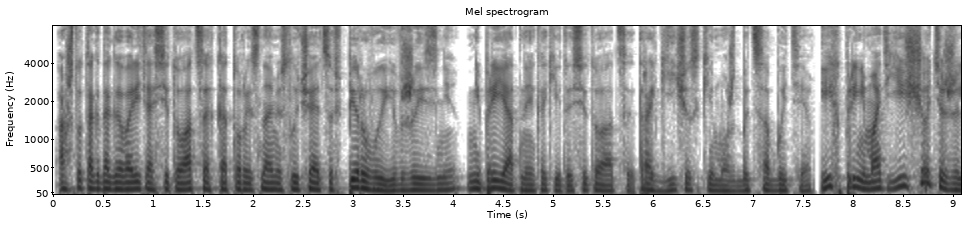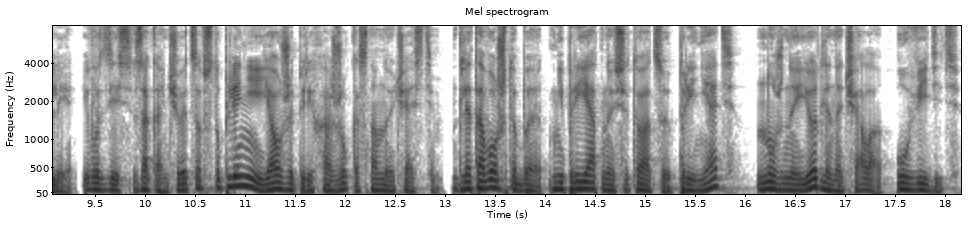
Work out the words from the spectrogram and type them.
А что тогда говорить о ситуациях, которые с нами случаются впервые в жизни? Неприятные какие-то ситуации, трагические, может быть, события. Их принимать еще тяжелее. И вот здесь заканчивается вступление, и я уже перехожу к основной части. Для того, чтобы неприятную ситуацию принять, нужно ее для начала увидеть.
